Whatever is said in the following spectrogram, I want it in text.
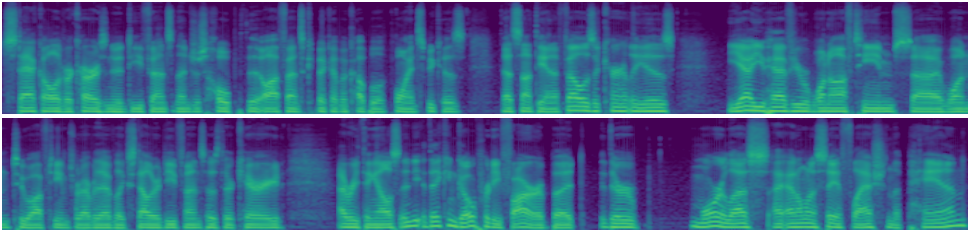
stack all of our cars into a defense and then just hope the offense can pick up a couple of points because that's not the NFL as it currently is. Yeah, you have your one-off teams, uh, one, two-off teams, whatever. They have like stellar defenses. They're carried, everything else, and they can go pretty far, but they're more or less. I, I don't want to say a flash in the pan,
